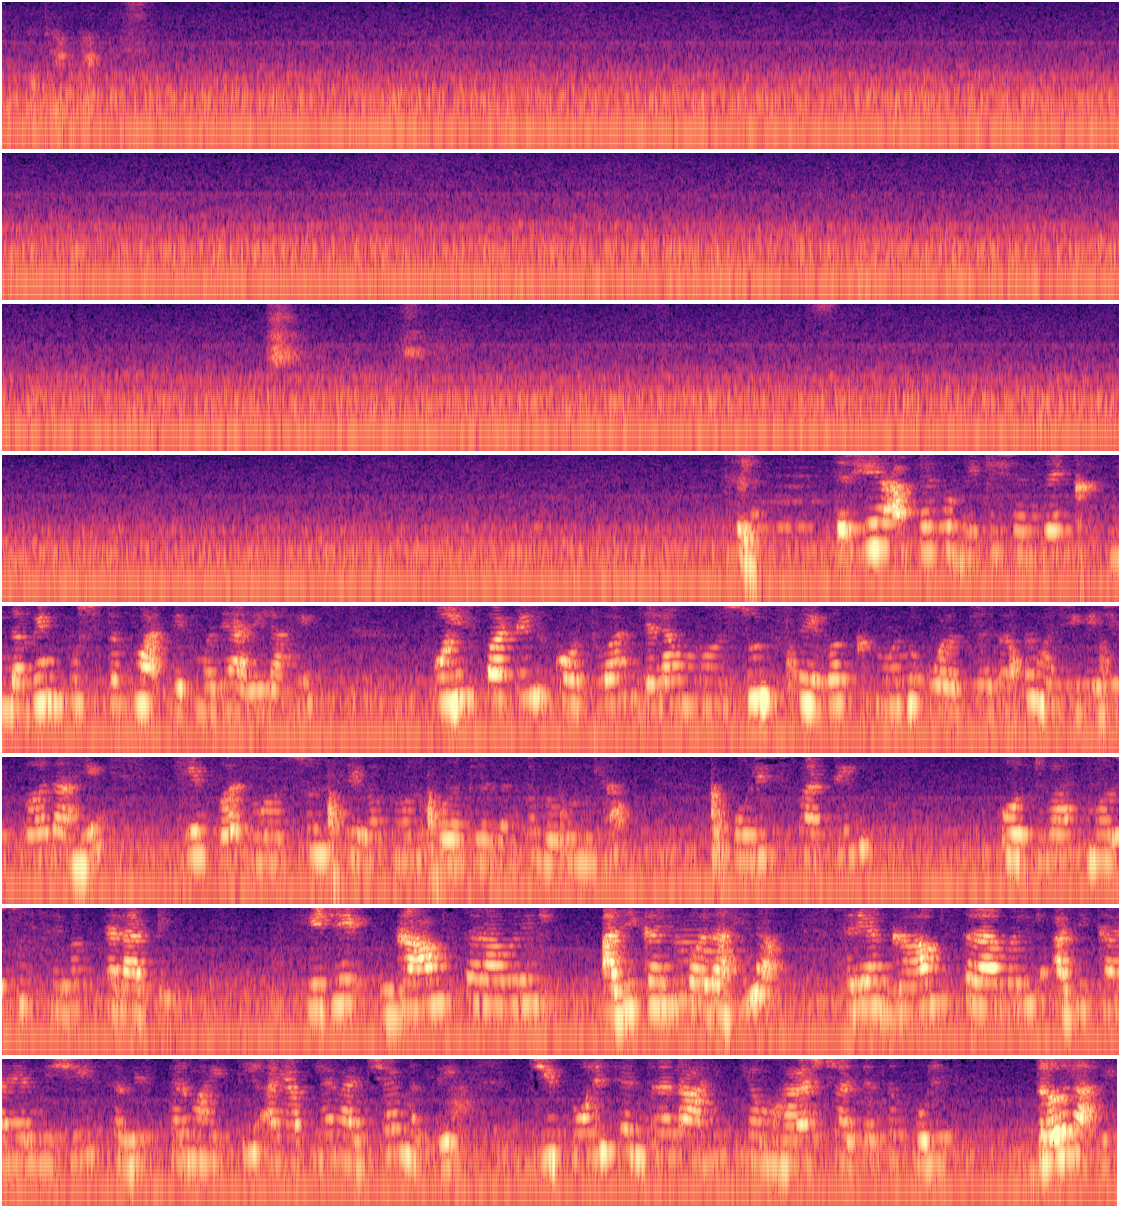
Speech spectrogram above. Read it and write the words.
चला. तर हे आपल्या पब्लिकेशनचं एक नवीन पुस्तक मार्केटमध्ये आलेलं आहे. पोलीस पाटील कोतवा ज्याला महसूल सेवक म्हणून ओळखलं जातं म्हणजे हे जे पद आहे हे पद महसूल सेवक म्हणून ओळखलं जातं. बघून घ्या. पोलीस पाटील कोतवा महसूल सेवक तलाठी. हे जे ग्राम स्तरावरील अधिकारी पद आहे ना तर या ग्राम स्तरावरील अधिकाऱ्यांविषयी सविस्तर माहिती आणि आपल्या राज्यामध्ये जी पोलीस यंत्रणा आहे किंवा महाराष्ट्र राज्याचं पोलीस दल आहे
